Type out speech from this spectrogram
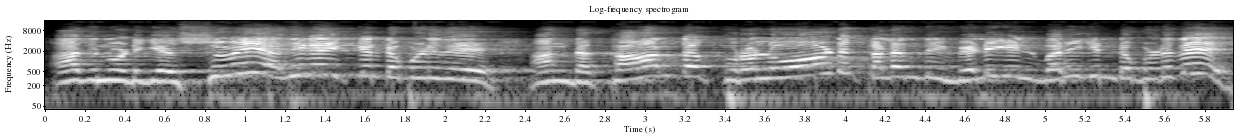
அதனுடைய சுவை அதிகரிக்கின்ற பொழுது அந்த காந்த குரலோடு கலந்து வெளியில் வருகின்ற பொழுது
